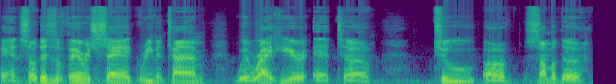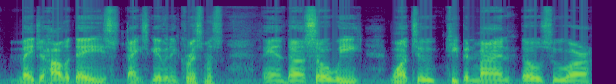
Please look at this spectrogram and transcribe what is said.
And so this is a very sad, grieving time. We're right here at uh, two of some of the major holidays, Thanksgiving and Christmas. And uh, so we want to keep in mind those who are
